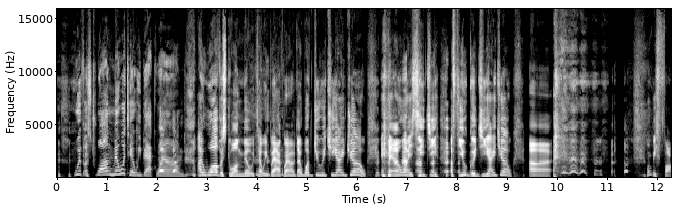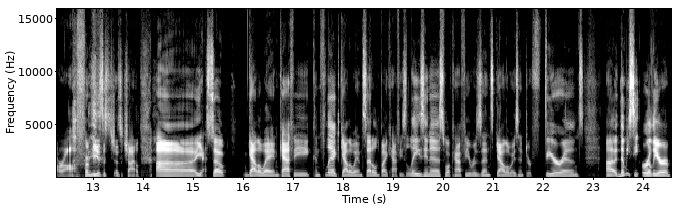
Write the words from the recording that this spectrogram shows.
with a strong military background. I love a strong military background. I love Jewish G.I. Joe. And I want to see G- a few good G.I. Joe. Uh, wouldn't be far off from me as a, as a child. Uh, yeah, so Galloway and Kaffee conflict. Galloway unsettled by Kaffee's laziness, while Kaffee resents Galloway's interference. Uh, then we see earlier.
